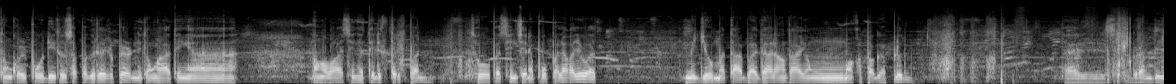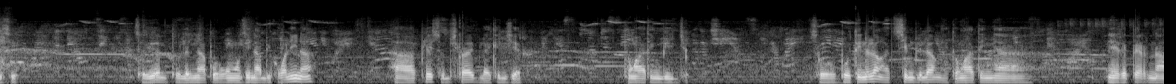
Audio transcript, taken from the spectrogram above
tungkol po dito sa pagre-repair nitong ating ah, mga washing at electric pan. So pasensya na po pala kayo at medyo mataba lang tayong makapag-upload dahil sobrang busy. So yun, tulad nga po kung sinabi ko kanina, ah, please subscribe, like, and share itong ating video. So buti na lang at simple lang itong ating ah, ni-repair na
